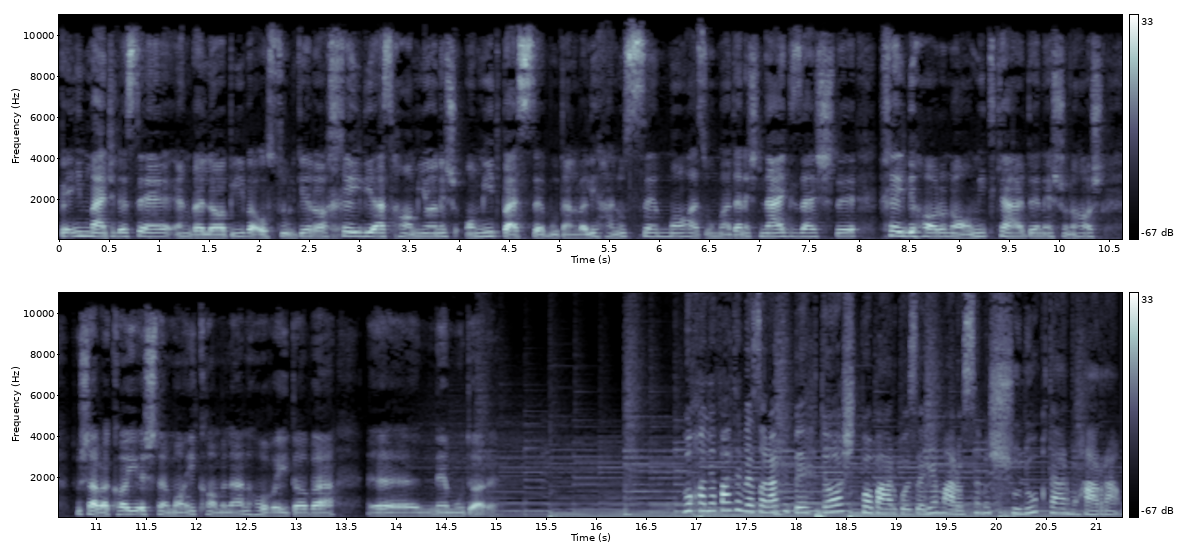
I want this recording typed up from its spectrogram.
به این مجلس انقلابی و اصولگرا خیلی از حامیانش امید بسته بودن ولی هنوز سه ماه از اومدنش نگذشته. خیلی ها رو ناامید کرده نشونه هاش تو شبکه های اجتماعی کاملا هویدا و نموداره. مخالفت وزارت بهداشت با برگزاری مراسم شلوغ در محرم.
